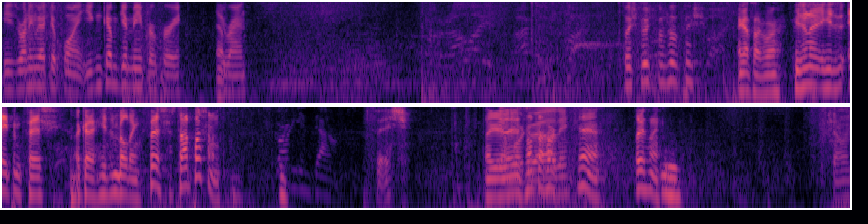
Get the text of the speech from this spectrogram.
He's running back to point. You can come get me for free. Yep. You ran. Push, push, push, push, push. I got five more. He's in. A, he's aping Fish. Okay, he's in building. Fish, stop pushing him. Fish. Like, got more it's not that hard. Yeah. Play with me. Chilling.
